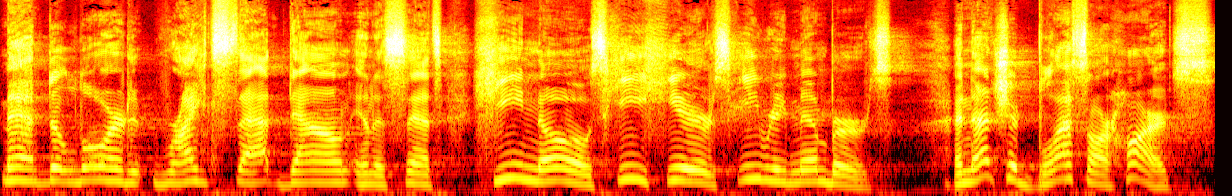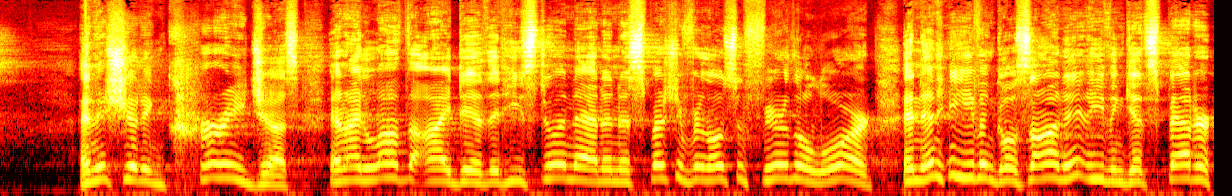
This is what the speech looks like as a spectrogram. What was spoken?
Man, the Lord writes that down in a sense. He knows, He hears, He remembers. And that should bless our hearts. And it should encourage us. And I love the idea that he's doing that, and especially for those who fear the Lord. And then he even goes on, it even gets better.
